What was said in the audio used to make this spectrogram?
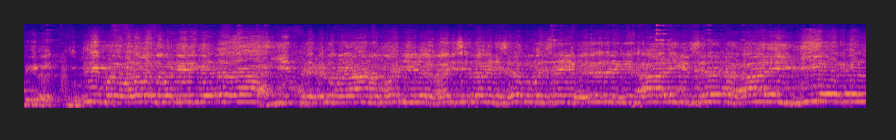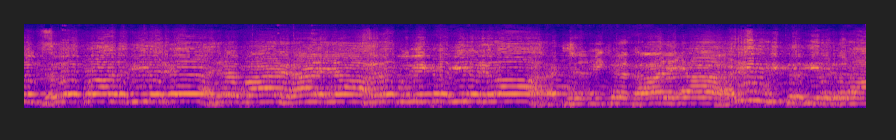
மிக துடிமுறை வளம் வந்து கொண்டிருக்கின்றன இந்த கடுமையான போட்டியில பரிசு தொகை சிறப்பு பரிசனை பெறுவதற்கு காலையில் சிறந்த காலை வீரர்களும் சிறப்பான வீரர்கள் சிறப்பான காலையா சிறப்பு மிக்க வீரர்களா ஆற்றல் மிக்க காலையா அறிவு மிக்க வீரர்களா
